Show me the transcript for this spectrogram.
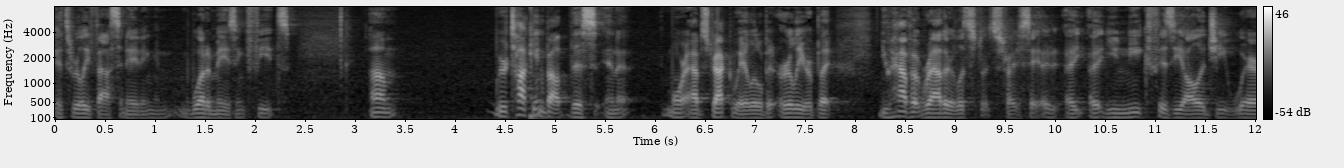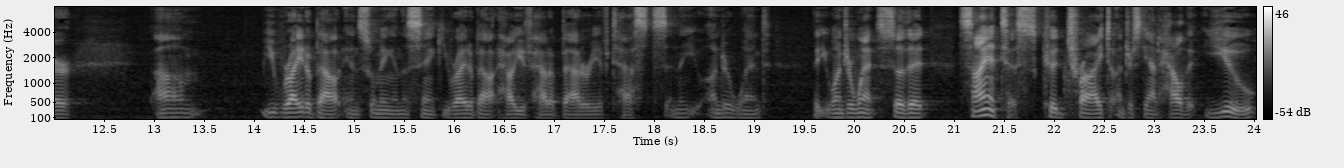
it's really fascinating and what amazing feats. Um, we were talking about this in a more abstract way a little bit earlier, but you have a rather let's, let's try to say a, a, a unique physiology where um, you write about in swimming in the sink. You write about how you've had a battery of tests and that you underwent that you underwent so that scientists could try to understand how that you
